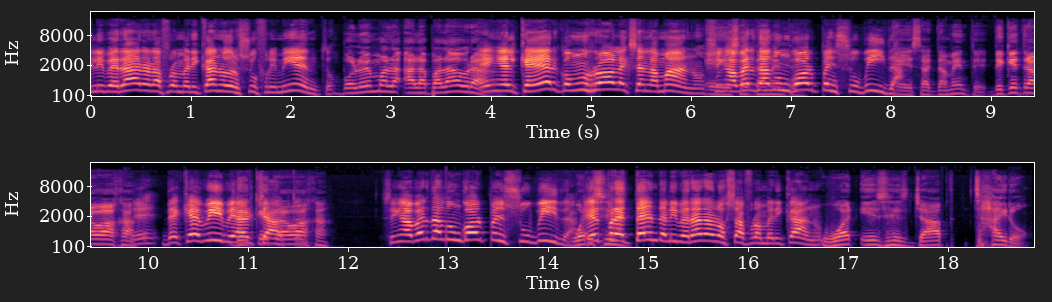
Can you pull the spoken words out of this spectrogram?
y liberar al afroamericano del sufrimiento. Volvemos a la, a la palabra. En el que él con un Rolex en la mano, sin haber dado un golpe en su vida. Exactamente. ¿De qué trabaja? ¿eh? ¿De qué vive ¿De Al qué trabaja? Sin haber dado un golpe en su vida. What Él his- pretende liberar a los afroamericanos. What is his job title?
